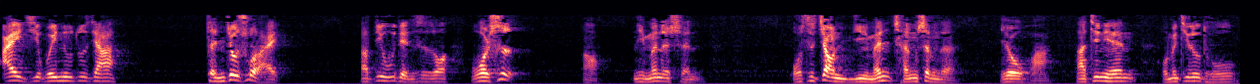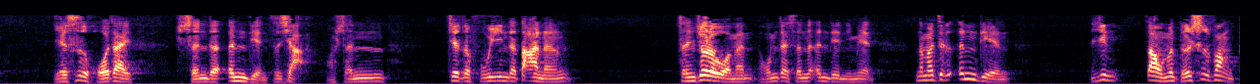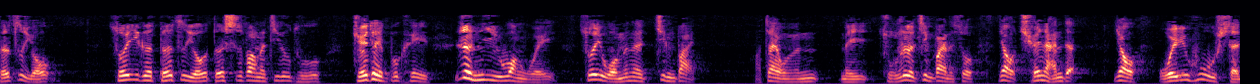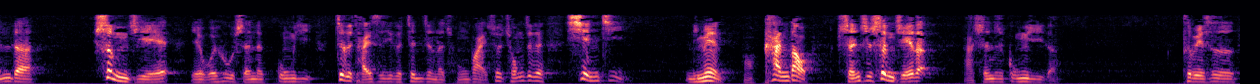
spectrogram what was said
埃及为奴之家拯救出来啊！第五点是说，我是啊你们的神，我是叫你们成圣的耶和华啊！今天我们基督徒也是活在神的恩典之下啊！神借着福音的大能拯救了我们，我们在神的恩典里面。那么这个恩典已经让我们得释放、得自由。所以，一个得自由、得释放的基督徒。绝对不可以任意妄为，所以我们的敬拜啊，在我们每主日敬拜的时候，要全然的要维护神的圣洁，也维护神的公义，这个才是一个真正的崇拜。所以从这个献祭里面啊，看到神是圣洁的啊，神是公义的。特别是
